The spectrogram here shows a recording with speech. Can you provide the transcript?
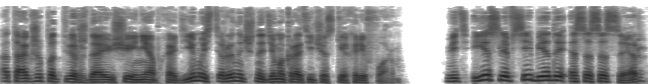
а также подтверждающие необходимость рыночно-демократических реформ. Ведь если все беды СССР,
